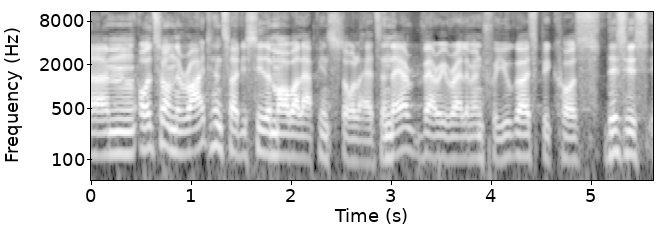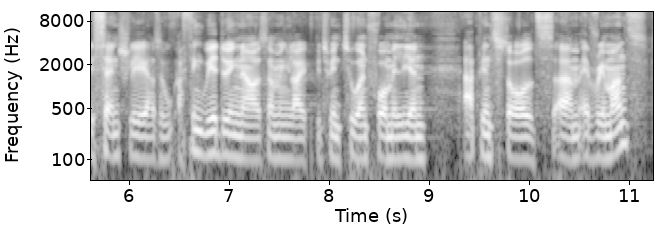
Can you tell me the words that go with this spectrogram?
Um, also on the right-hand side, you see the mobile app install ads, and they're very relevant for you guys because this is essentially, as I think we're doing now something like between two and four million app installs um, every month,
